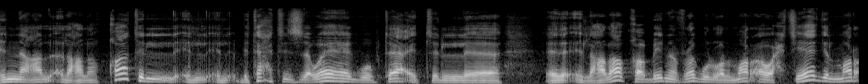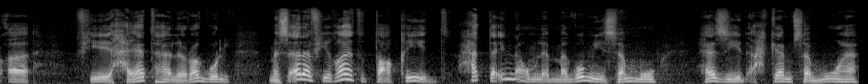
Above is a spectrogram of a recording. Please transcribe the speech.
إن عل- العلاقات ال ال ال بتاعت الزواج وبتاعت ال- العلاقة بين الرجل والمرأة واحتياج المرأة في حياتها لرجل مسألة في غاية التعقيد. حتى إنهم لما جم يسموا هذه الأحكام سموها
